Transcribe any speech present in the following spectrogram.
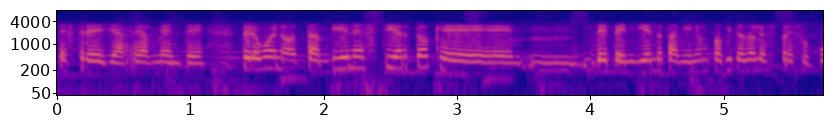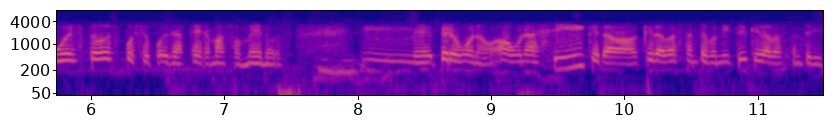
estrellas realmente, pero bueno, también es cierto que mm, dependiendo también un poquito de los presupuestos, pues se puede hacer más o menos. Mm, eh, pero bueno, aún así queda, queda bastante bonito y queda bastante diferente.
